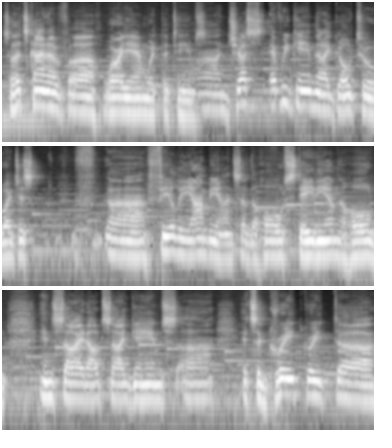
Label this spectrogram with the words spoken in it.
So that's kind of uh, where I am with the teams. Uh, just every game that I go to, I just uh, feel the ambiance of the whole stadium, the whole inside, outside games. Uh, it's a great, great uh,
